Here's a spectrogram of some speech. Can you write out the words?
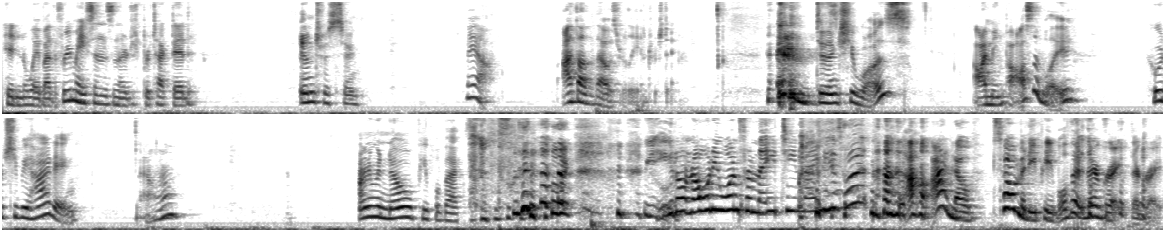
hidden away by the Freemasons and they're just protected. Interesting. Yeah. I thought that that was really interesting. Do you think she was? I mean, possibly. Who would she be hiding? I don't know. I don't even know people back then. like, You don't know anyone from the 1890s? What? I I know so many people. They're, they're great. They're great.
